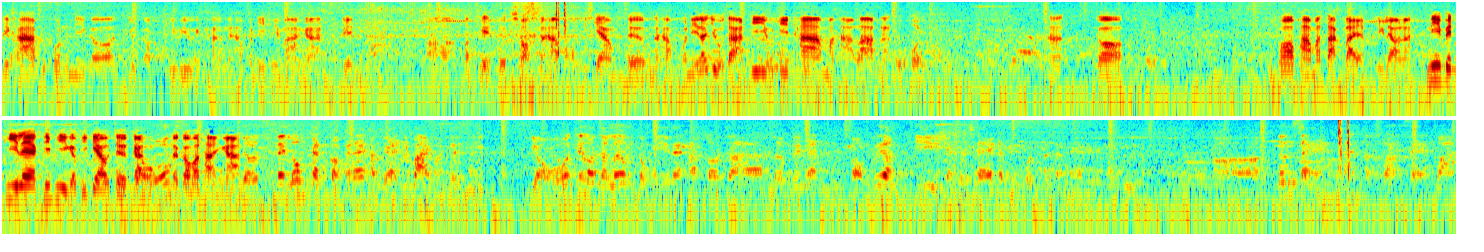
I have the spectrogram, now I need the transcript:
วัสดีครับทุกคนวันนี้ก็อยู่กับพรีวิวอีกครั้งนะครับ วันนี้พี่มางานเป็นพอเทรดเวิร์กช็อปนะครับของพี่แก้วเหมือนเดิมนะครับ วันนี้เราอยู่สถานที่อยู่ที่ท่ามหาราชนะทุกคนนะฮะก็คุณพ่อพามาตากแดดอีกแล้วนะ นี่เป็นที่แรกที่พี่กับพี่แก้วเจอกันโอ้แล้วก็มาถ่ายงาน เดี๋ยวในร่มกันก่อนก็ได้ครับเดี๋ยวอธิบายก่อนเดี๋ยวเดี๋ยวที่เราจะเริ่มตรงนี้นะครับ เราจะเริ่มด้วยกันสองเรื่องที่อยากจะแชร์กับทุกคนตั้งแต่แรกก็คือเอ่อเรื่องแสงการจัดวางแสงวาง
